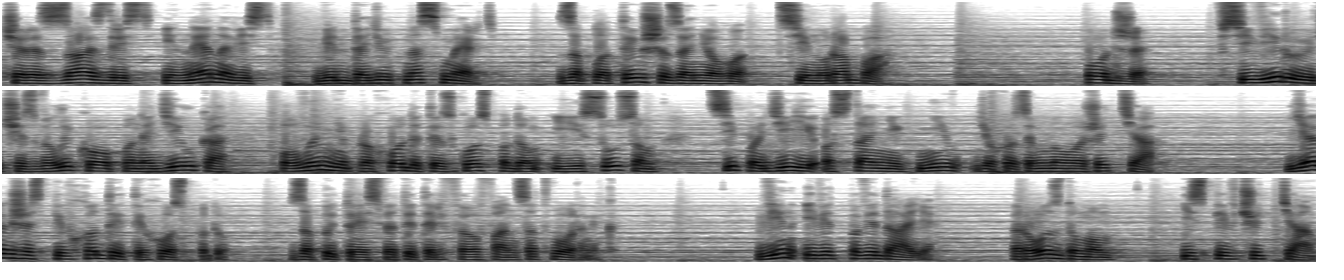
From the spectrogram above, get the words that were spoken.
через заздрість і ненависть віддають на смерть, заплативши за нього ціну раба. Отже, всі віруючі з Великого понеділка повинні проходити з Господом і Ісусом ці події останніх днів Його земного життя. Як же співходити Господу? запитує святитель Феофан Затворник. Він і відповідає роздумом і співчуттям,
